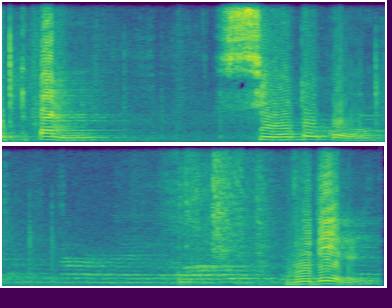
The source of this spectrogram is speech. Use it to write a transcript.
उत्पन्न CO2 को रुधिर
